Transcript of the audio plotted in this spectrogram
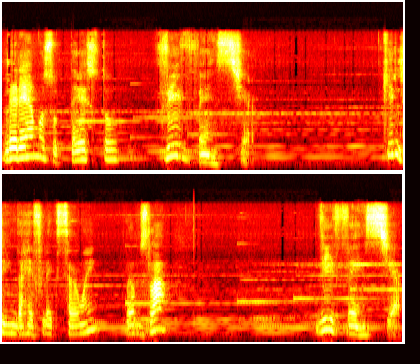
leremos o texto Vivência. Que linda reflexão, hein? Vamos lá? Vivência.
